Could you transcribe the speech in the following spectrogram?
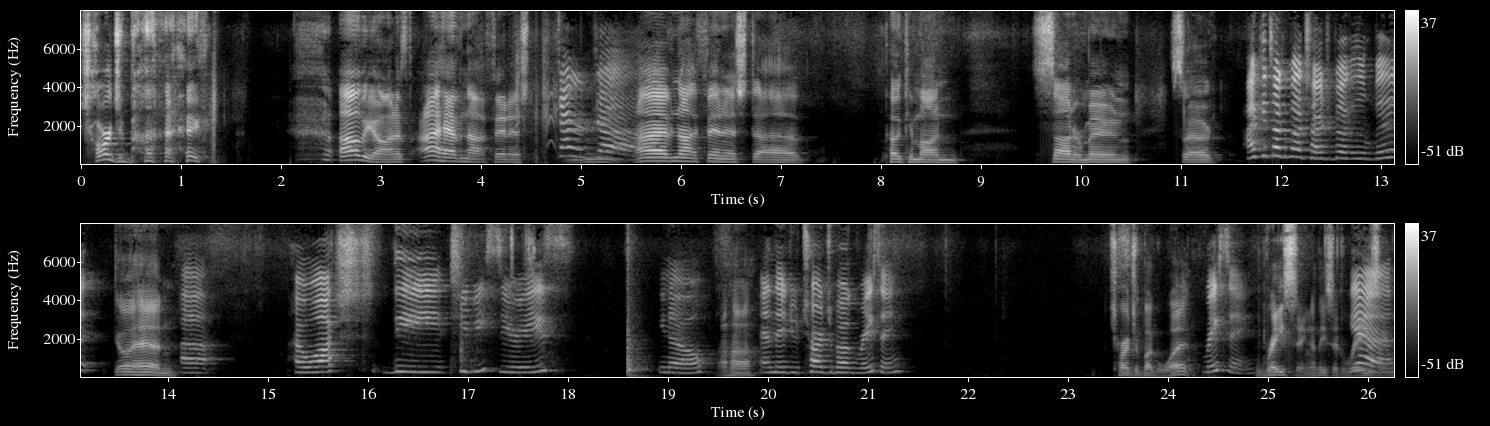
Charjabug. I'll be honest, I have not finished. Charger. I have not finished uh, Pokemon Sun or Moon. So I can talk about Charjabug a little bit. go ahead. Uh, I watched the TV series, you know, Uh huh. and they do Charjabug racing. Charge a bug what? Racing. Racing. I think you said racing. Yeah.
